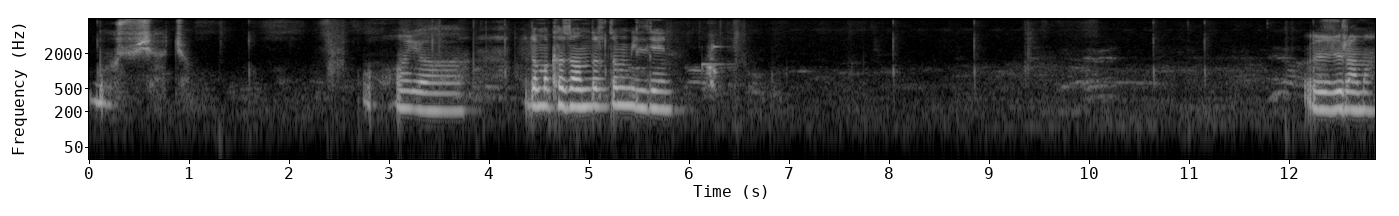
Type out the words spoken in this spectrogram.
Boş bir şey. Oha ya. Adama kazandırdım bildiğin. Özür ama.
